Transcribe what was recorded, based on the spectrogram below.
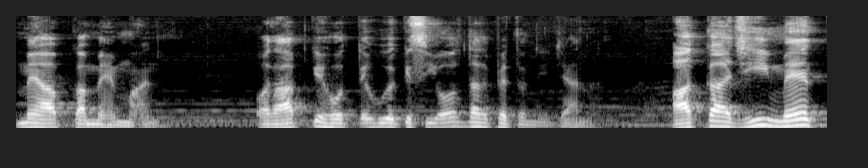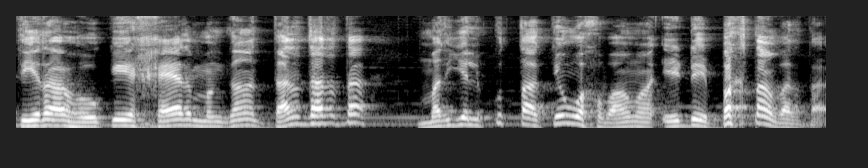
میں آپ کا مہمان ہوں۔ اور آپ کے ہوتے ہوئے کسی اور در پہ تو نہیں جانا۔ آقا جی میں تیرا ہو کے خیر منگا در در دا مریل کتا کیوں اخواواں، ایڈے بختاں وردا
